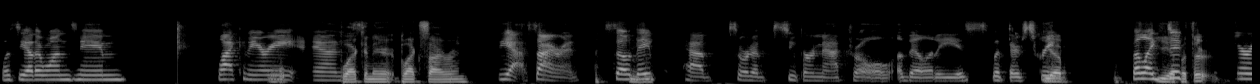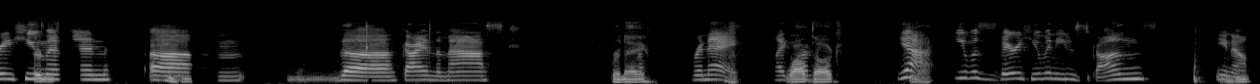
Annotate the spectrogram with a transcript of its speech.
what's the other one's name? Black Canary and black canary black siren yeah, Siren. So they Mhm. both have sort of supernatural abilities with their scream. Yep. But like yeah Dick but they're was very human. Mhm. Um the guy in the mask, renee Renee. Like wild Red- dog Yeah, yeah. he was very human. He used guns, you know. Mhm.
